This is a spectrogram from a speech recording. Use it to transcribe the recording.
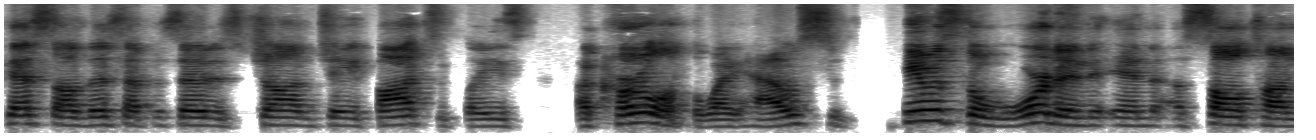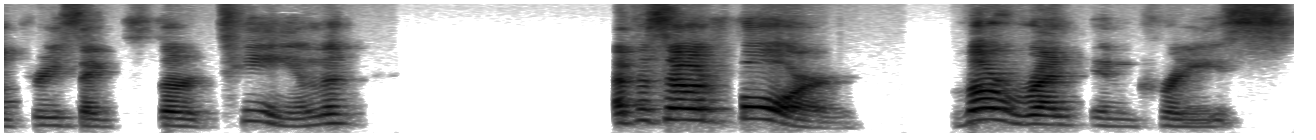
Guest on this episode is John J. Fox, who plays a colonel at the White House. He was the warden in Assault on Precinct 13, Episode four, the rent increase.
